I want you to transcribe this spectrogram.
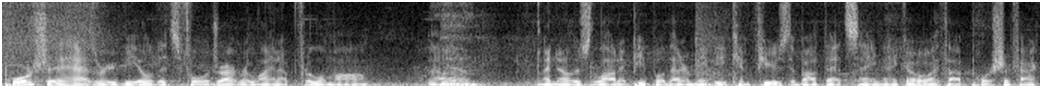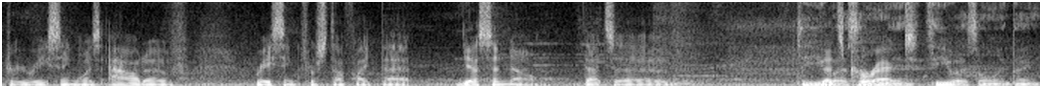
Porsche has revealed its full driver lineup for Le Mans. Um, Yeah. I know there's a lot of people that are maybe confused about that, saying like, "Oh, I thought Porsche factory racing was out of racing for stuff like that." Yes and no. That's a It's a That's US correct. Only, it's a U.S. only thing.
